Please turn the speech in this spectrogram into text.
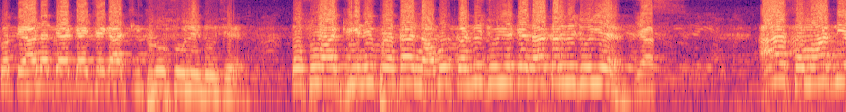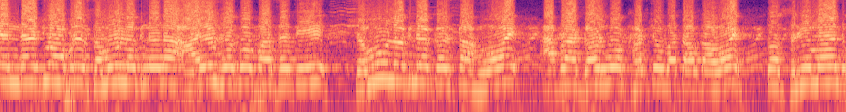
તો ત્યાં ને ત્યાં કહે છે કે આ ચીથડું શું લીધું છે. તો શું આ ઘીની પ્રથા નાબૂદ કરવી જોઈએ કે ના કરવી જોઈએ? આ સમાજની અંદર જો આપણે સમૂહ લગ્નના આયોજકો પાસેથી સમૂહ લગ્ન કરતા હોય આપણા ઘરનો ખર્ચો બતાવતા હોય તો શ્રીમંત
